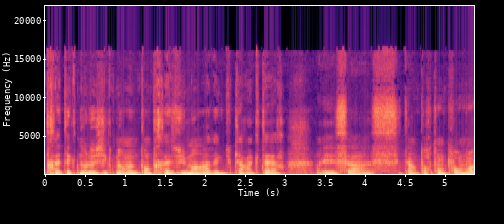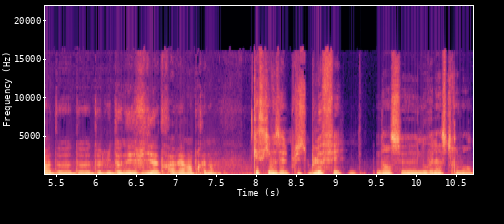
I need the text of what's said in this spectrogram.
très technologique, mais en même temps très humain, avec du caractère. Et ça, c'était important pour moi de, de lui donner vie à travers un prénom. Qu'est-ce qui vous a le plus bluffé dans ce nouvel instrument?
